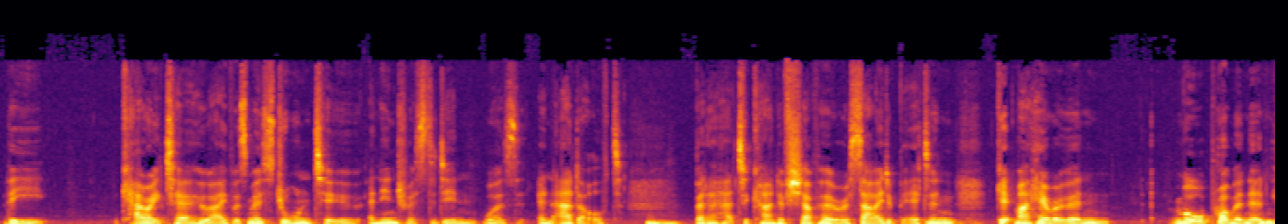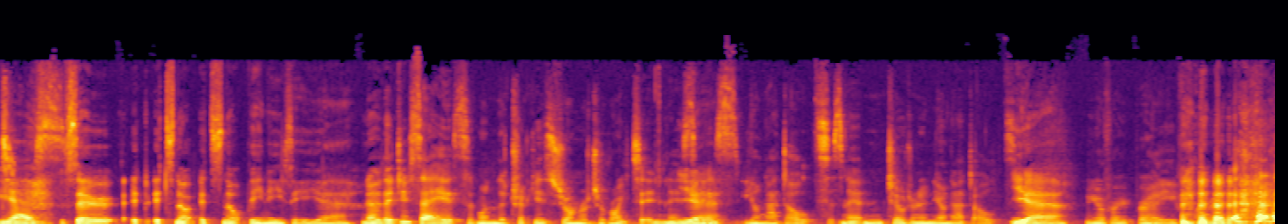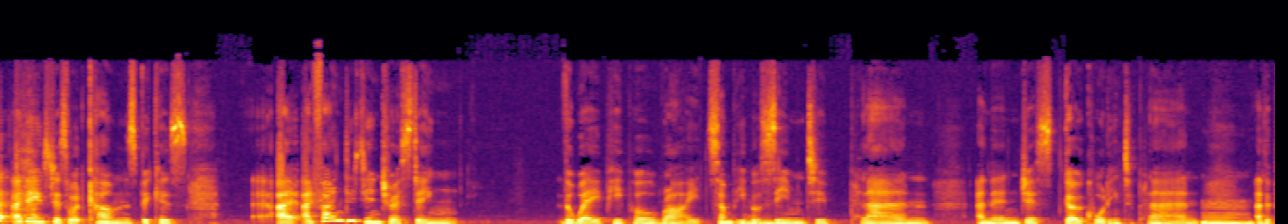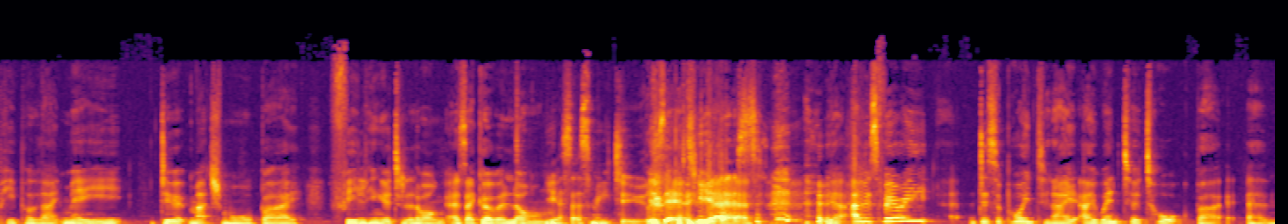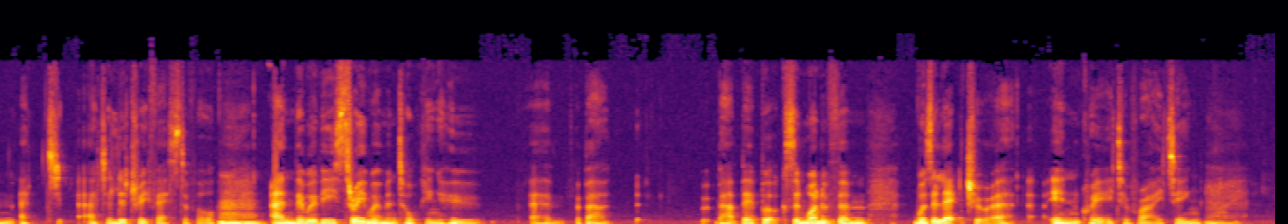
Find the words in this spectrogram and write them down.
the character who I was most drawn to and interested in was an adult. But I had to kind of shove her aside a bit and get my heroine more prominent. Yes. So it, it's not it's not been easy, yeah. No, they do say it's one of the trickiest genre to write in. Is, Yeah. is young adults, isn't it? And children and young adults. Yeah. You're very brave. I I think it's just what comes because I, I find it interesting the way people write. Some people seem to plan and then just go according to plan. Other people, like me, do it much more by feeling it along as I go along. yes, that's me too. Is it? yes. Yeah. yeah. I was very disappointed. I, I went to a talk by, um, at at a literary festival, and there were these three women talking who um, about about their books, and one of them was a lecturer in creative writing,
